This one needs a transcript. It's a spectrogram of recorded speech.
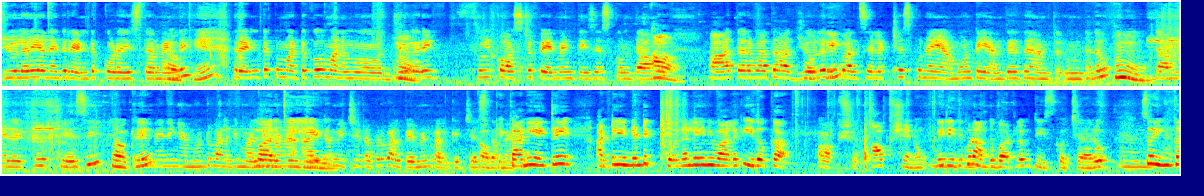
జ్యువెలరీ అనేది రెంట్ కూడా ఇస్తామండి. రెంట్కు మటుకు మనము జ్యువెలరీ ఫుల్ కాస్ట్ పేమెంట్ తీసేసుకుంటాము. ఆ తర్వాత ఆ జ్యువెలరీ వాళ్ళు సెలెక్ట్ చేసుకునే అమౌంట్ ఎంతైతే ఉంటుందో Hmm. దాన్ని రెడ్యూస్ చేసి. రిమైనింగ్ అమౌంట్ వాళ్ళకి మళ్ళీ ఐటమ్ ఇచ్చేటప్పుడు వాళ్ళ పేమెంట్ వాళ్ళకి ఓకే ఇచ్చేస్తాం కానీ అయితే అంటే ఏంటంటే కొనలేని వాళ్ళకి ఇదొక ఆప్షన్ ఆప్షన్ మీరు ఇది కూడా అందుబాటులోకి తీసుకొచ్చారు. సో ఇంకా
